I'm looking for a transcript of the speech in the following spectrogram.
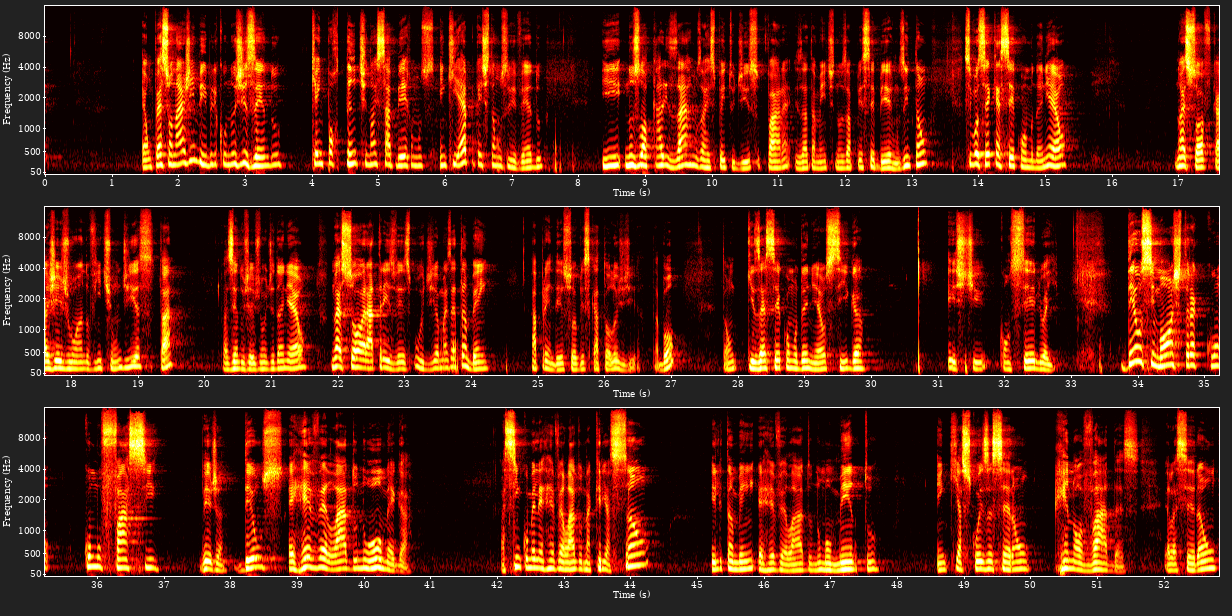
É um personagem bíblico nos dizendo que é importante nós sabermos em que época estamos vivendo e nos localizarmos a respeito disso para exatamente nos apercebermos. Então, se você quer ser como Daniel, não é só ficar jejuando 21 dias, tá? Fazendo o jejum de Daniel. Não é só orar três vezes por dia, mas é também aprender sobre escatologia, tá bom? Então, quiser ser como Daniel, siga este conselho aí. Deus se mostra com, como face, veja, Deus é revelado no ômega. Assim como ele é revelado na criação, ele também é revelado no momento em que as coisas serão renovadas, elas serão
